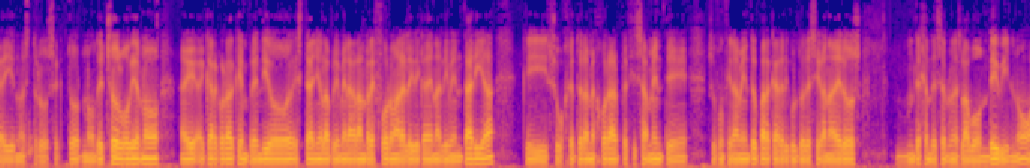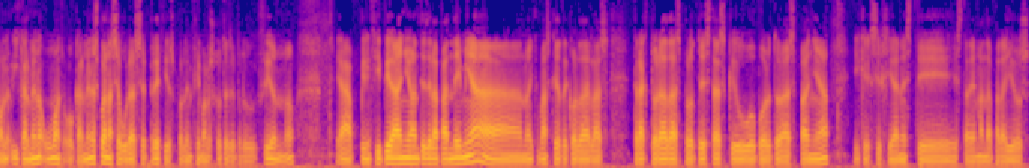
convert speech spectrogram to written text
hay en nuestro sector. ¿no? De hecho, el Gobierno, hay, que recordar que emprendió este año la primera gran reforma de la ley de cadena alimentaria, que su objeto era mejorar precisamente su funcionamiento para que agricultores y ganaderos dejen de ser un eslabón débil, ¿no? Y que al menos, o que al menos puedan asegurarse precios por encima de los costes de producción, ¿no? A principio de año, antes de la pandemia, no hay más que recordar las tractoradas, protestas que hubo por toda España y que exigían este, esta demanda para ellos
